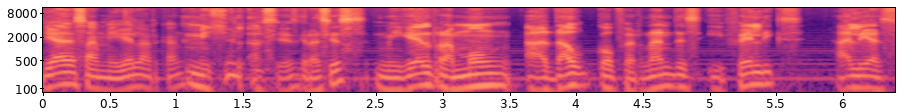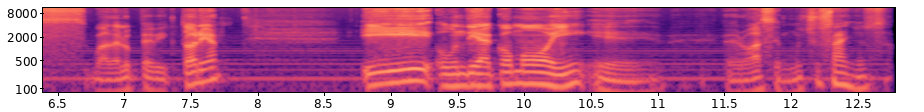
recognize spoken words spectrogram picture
Día de San Miguel Arcángel. Miguel, así es, gracias. Miguel Ramón Adauco Fernández y Félix, alias Guadalupe Victoria. Y un día como hoy, eh, pero hace muchos años,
